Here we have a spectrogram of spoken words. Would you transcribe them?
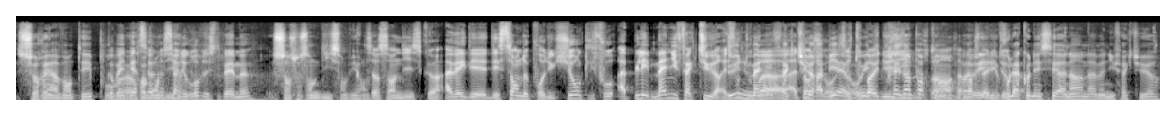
se réinventer pour Combien de euh, personnes au rebondir. sein du groupe de cette PME? 170 environ. 170, quoi. Avec des, des centres de production qu'il faut appeler manufacture. Et Une surtout pas- manufacture à bière, surtout oui, pas une très usine. important. Ouais, oui. Vous tout, la quoi. connaissez Alain, la manufacture?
